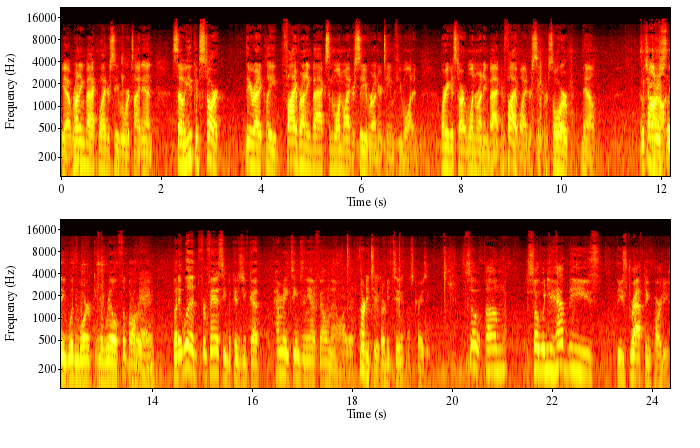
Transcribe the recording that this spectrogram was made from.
Yeah, running back, wide receiver, or tight end. So you could start theoretically five running backs and one wide receiver on your team if you wanted, or you could start one running back and five wide receivers, or you know, Which on and on. obviously wouldn't work in a real football Right. game, but it would for fantasy because you've got how many teams in the NFL now are there? 32. 32? That's crazy. So, um, so when you have these these drafting parties,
